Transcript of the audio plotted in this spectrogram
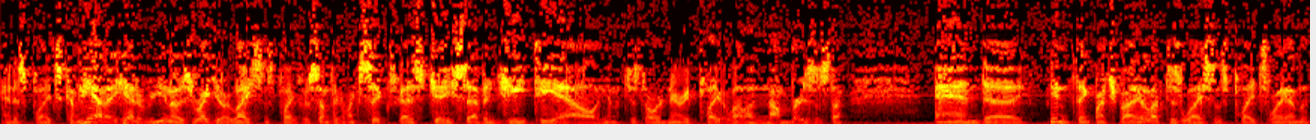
and his plates come. He had a, he had a, you know, his regular license plate was something like six SJ7 GTL, you know, just ordinary plate a lot of numbers and stuff. And uh, he didn't think much about it. He left his license plates lay on the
